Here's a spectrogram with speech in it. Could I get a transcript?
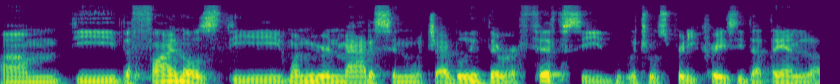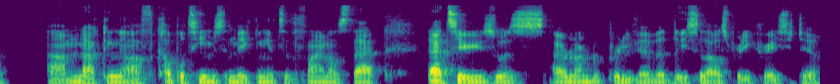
um, the the finals, the when we were in Madison, which I believe they were a fifth seed, which was pretty crazy that they ended up um, knocking off a couple teams and making it to the finals. That that series was I remember pretty vividly, so that was pretty crazy too.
